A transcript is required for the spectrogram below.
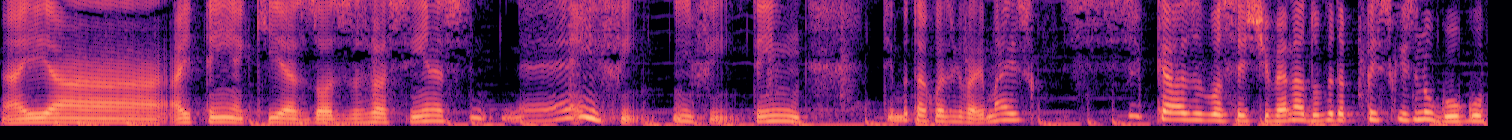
Aí, a, aí tem aqui as doses das vacinas. É, enfim, enfim, tem, tem muita coisa que vai. Mas se caso você estiver na dúvida, pesquise no Google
